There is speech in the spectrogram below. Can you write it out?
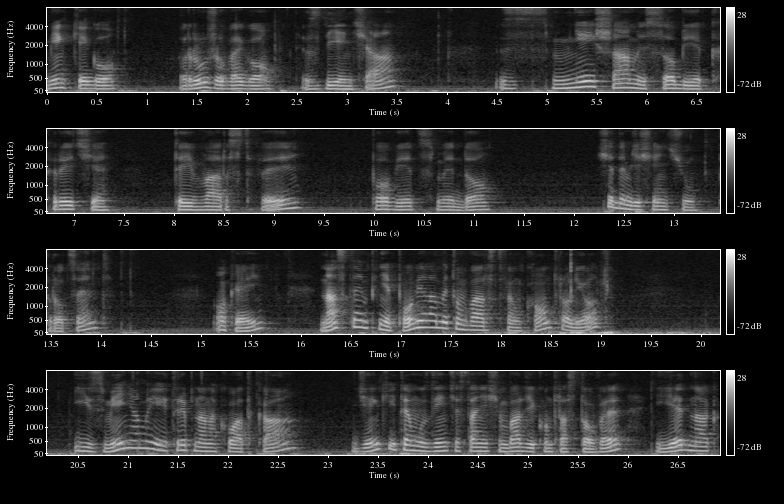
miękkiego różowego zdjęcia. Zmniejszamy sobie krycie tej warstwy powiedzmy do 70%. OK. Następnie powielamy tą warstwę Ctrl J i zmieniamy jej tryb na nakładka. Dzięki temu zdjęcie stanie się bardziej kontrastowe, jednak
